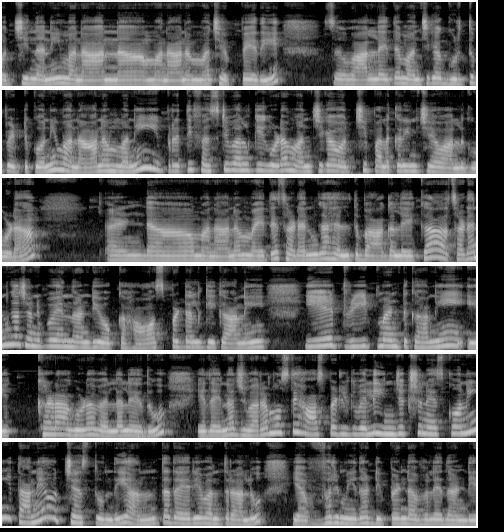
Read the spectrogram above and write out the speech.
వచ్చిందని మా నాన్న మా నానమ్మ చెప్పేది. సో వాళ్ళైతే మంచిగా గుర్తు పెట్టుకొని మా నానమ్మని ప్రతి ఫెస్టివల్కి కూడా మంచిగా వచ్చి పలకరించే వాళ్ళు కూడా. అండ్ మా నానమ్మ అయితే సడన్గా హెల్త్ బాగలేక సడన్గా చనిపోయిందండి. ఒక హాస్పిటల్కి కానీ ఏ ట్రీట్మెంట్ కానీ ఎక్కడా కూడా వెళ్ళలేదు. ఏదైనా జ్వరం వస్తే హాస్పిటల్కి వెళ్ళి ఇంజెక్షన్ వేసుకొని తనే వచ్చేస్తుంది. అంత ధైర్యవంతురాలు ఎవ్వరి మీద డిపెండ్ అవ్వలేదండి.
